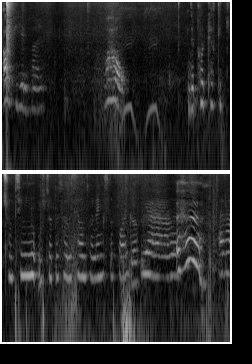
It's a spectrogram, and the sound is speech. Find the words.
auf jeden Fall. Wow. Der Podcast geht jetzt schon 10 Minuten. Ich glaube, das war bisher unsere längste Folge. Ja, Äh, aber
